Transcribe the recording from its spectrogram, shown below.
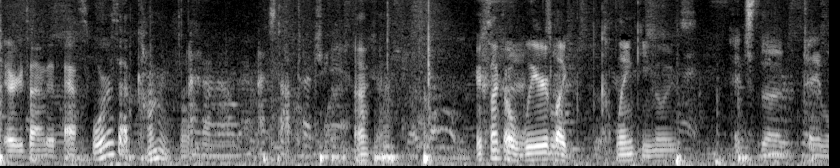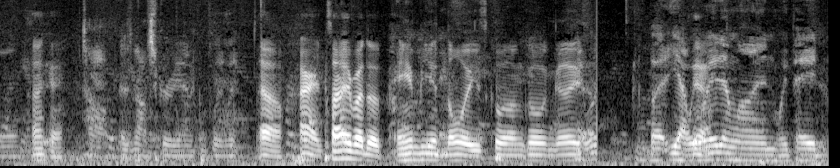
every time they asked, "Where is that coming from?" I don't know. I stopped touching it. Okay. It's like a weird, like clinky noise. It's the table Okay. top. It's not screwed in completely. Oh, all right. Sorry about the ambient noise, quote unquote, guys. But yeah, we Yeah. waited in line. We paid.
